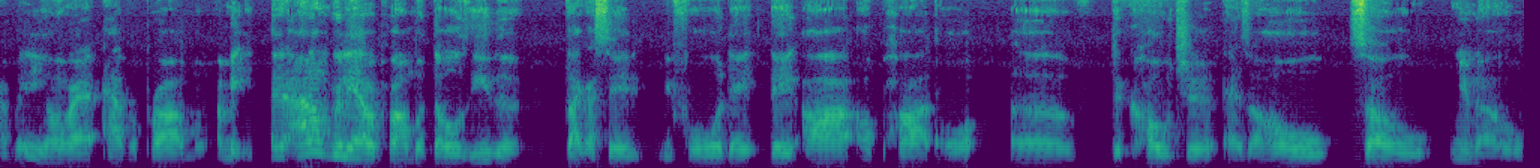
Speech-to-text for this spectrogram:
I really don't have a problem. I mean, and I don't really have a problem with those either like I said before, they they are a part of the culture as a whole. So you know,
